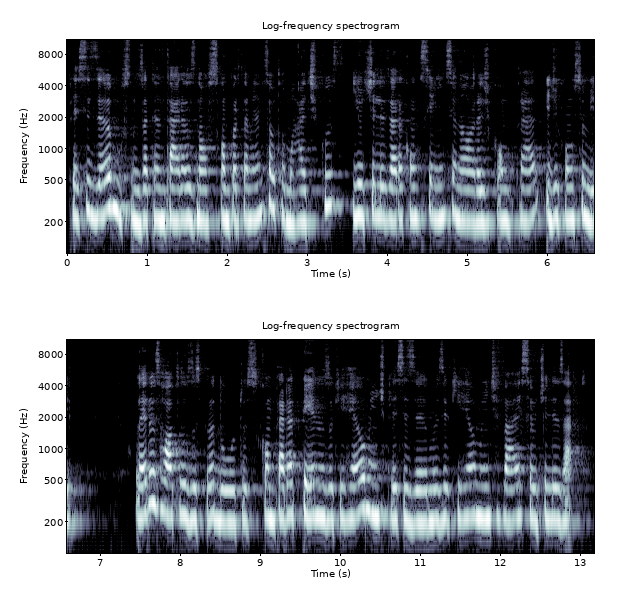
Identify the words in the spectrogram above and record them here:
Precisamos nos atentar aos nossos comportamentos automáticos e utilizar a consciência na hora de comprar e de consumir. Ler os rótulos dos produtos, comprar apenas o que realmente precisamos e o que realmente vai ser utilizado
